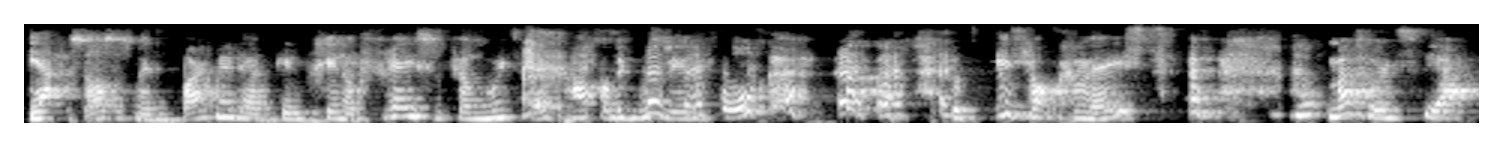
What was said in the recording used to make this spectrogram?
Ja, salsa is met een partner. Daar heb ik in het begin ook vreselijk veel moeite mee gehad, want ik moest leren volgen. dat is wat geweest. maar goed, ja.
